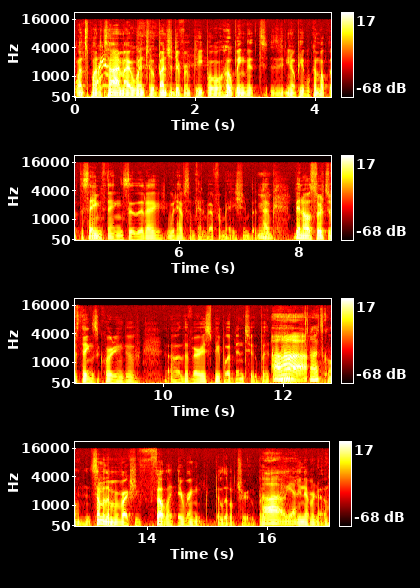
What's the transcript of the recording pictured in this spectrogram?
once upon a time, I went to a bunch of different people, hoping that you know people come up with the same thing, so that I would have some kind of affirmation. But Mm. I've been all sorts of things according to uh, the various people I've been to. But Ah. Oh, that's cool. some of them have actually felt like they ring a little true. But Oh, yeah. you never know.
